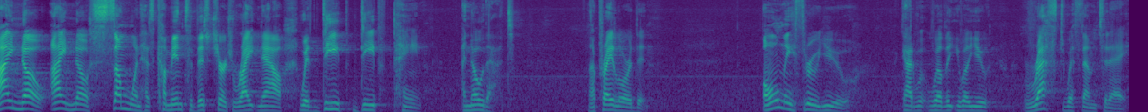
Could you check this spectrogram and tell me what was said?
I know, I know someone has come into this church right now with deep, deep pain. I know that. I pray, Lord, that only through you, God, will, will, the, will you rest with them today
